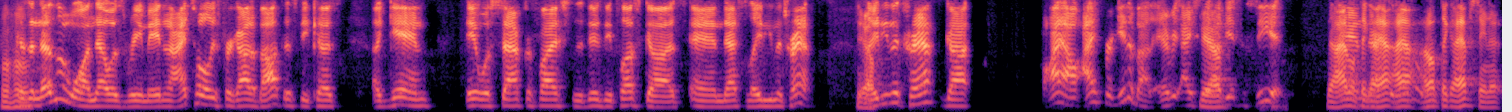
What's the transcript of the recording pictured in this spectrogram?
Mm-hmm. There's another one that was remade, and I totally forgot about this because again, it was sacrificed to the Disney Plus gods, and that's Lady and the Tramp. Yeah. Lady and the Tramp got. I I forget about it. Every I still Yeah. have yet to see it. No, I don't and think I, I, I don't think I have seen it.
